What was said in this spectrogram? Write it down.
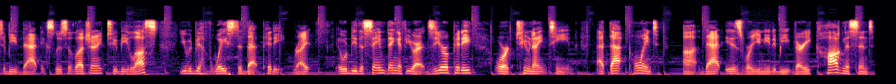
to be that exclusive legendary, to be Lust. You would have wasted that pity, right? It would be the same thing if you were at zero pity or 219. At that point, uh, that is where you need to be very cognizant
